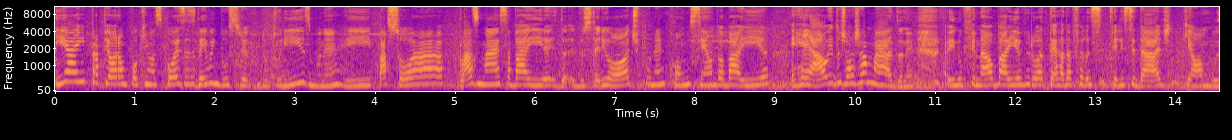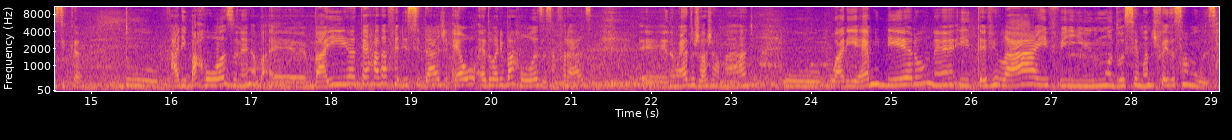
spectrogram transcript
E aí, para piorar um pouquinho as coisas, veio a indústria do turismo, né? E passou a plasmar essa Bahia do estereótipo, né? Como sendo a Bahia real e do Jorge Amado, né? E no final, Bahia virou a terra da felicidade, que é uma música do Ari Barroso, né? É, Bahia, terra da felicidade, é, é do Ari Barroso essa frase. É, não é do Jorge Amado. O, o Ari é mineiro, né? E teve lá e, em uma, duas semanas fez essa música.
